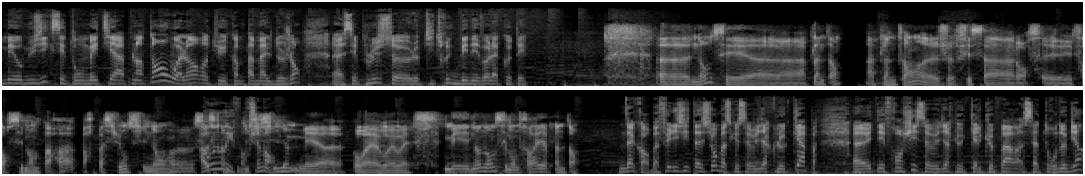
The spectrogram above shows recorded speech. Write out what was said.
MEO Musique, c'est ton métier à plein temps ou alors tu es comme pas mal de gens, euh, c'est plus euh, le petit truc bénévole à côté? Euh, non, c'est euh, à plein temps. À plein temps, euh, je fais ça. Alors c'est forcément par par passion, sinon euh, ça Ah oui, serait oui, un peu difficile. Mais euh, ouais, ouais, ouais. Mais non, non, c'est mon travail à plein temps. D'accord, bah félicitations parce que ça veut dire que le cap a été franchi, ça veut dire que quelque part ça tourne bien.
